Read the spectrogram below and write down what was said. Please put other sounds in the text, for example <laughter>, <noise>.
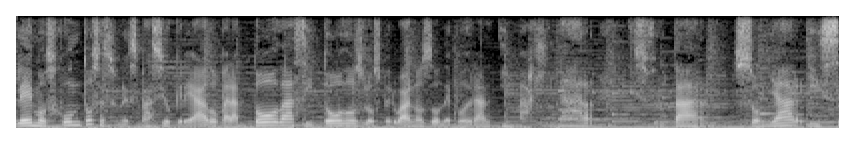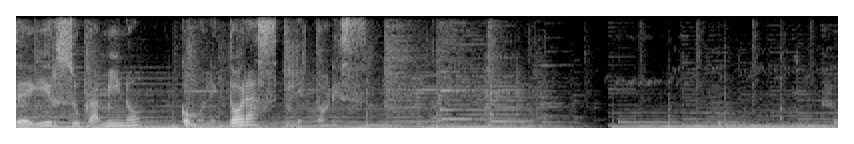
Leemos Juntos es un espacio creado para todas y todos los peruanos donde podrán imaginar, disfrutar, soñar y seguir su camino como lectoras y lectores.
